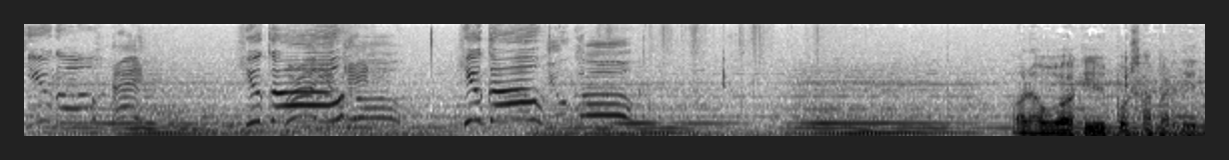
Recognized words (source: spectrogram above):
Hugo! Hey! Hugo! Where are you, kid? Hugo! Hugo! Ahora Hugo aquí pues ha perdido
